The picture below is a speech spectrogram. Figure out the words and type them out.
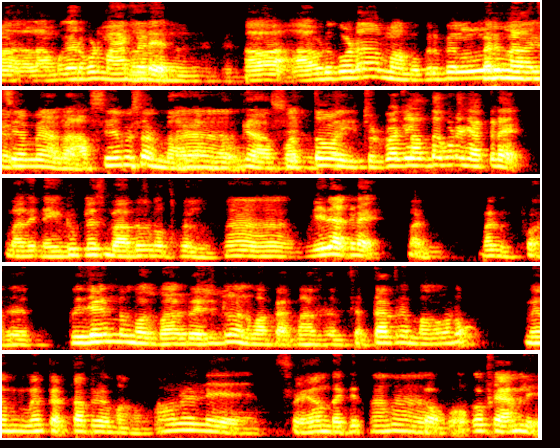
వాళ్ళ అమ్మగారు కూడా మాట్లాడారు. ఆవిడ కూడా మా ముగ్గురు పిల్లలు ఆర్సీఎంఏ అన్నారు. ఆర్సీఎం సార్ మా. మొత్తం ఈ చుట్టుపక్కల అంతా కూడా అక్కడే. మాది నెగిటివ్ ప్లేస్ బాగా ఆ, మీది అక్కడే. మాకు విజయన్ మాకు బాగా రిలేటివ్ అని మా మా చెత్తాత్రి మనవడం మేము మేము పెత్తాత్రి మనం అవునండి. స్వయం దగ్గర. ఒక- ఫ్యామిలీ.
